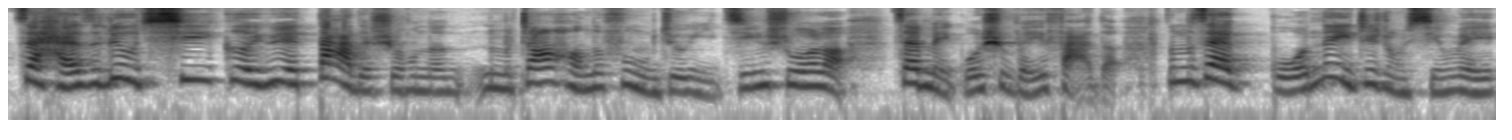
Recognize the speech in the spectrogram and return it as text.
在孩子六七个月大的时候呢，那么张恒的父母就已经说了，在美国是违法的。那么在国内这种行为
